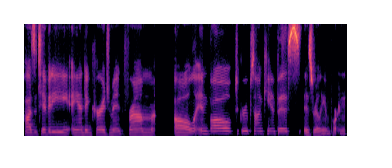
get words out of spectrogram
positivity and encouragement from all involved groups on campus is really important.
